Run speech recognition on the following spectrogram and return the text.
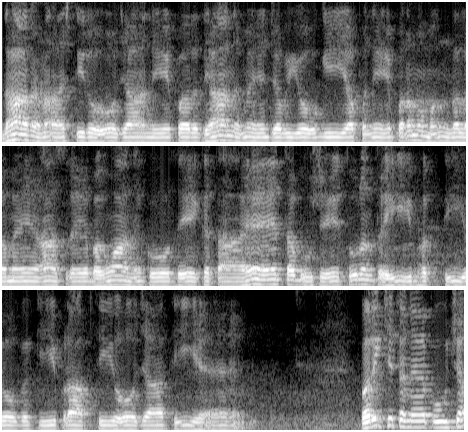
धारणा स्थिर हो जाने पर ध्यान में जब योगी अपने परम मंगल में आश्रय भगवान को देखता है, तब उसे तुरंत ही भक्ति योग की प्राप्ति हो जाती है। परीक्षित ने पूछा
